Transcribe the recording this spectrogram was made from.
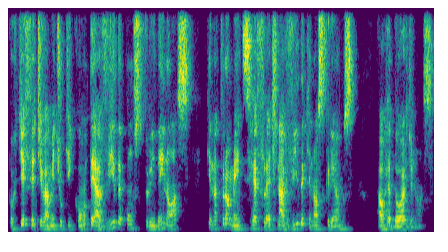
porque efetivamente o que conta é a vida construída em nós, que naturalmente se reflete na vida que nós criamos ao redor de nós.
